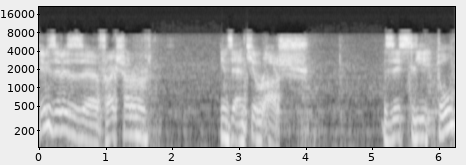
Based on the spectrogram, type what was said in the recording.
If there is a fracture in the anterior arch, this lead to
